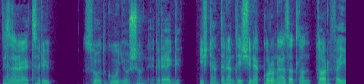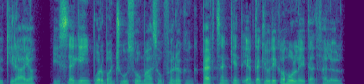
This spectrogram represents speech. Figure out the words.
Ez nagyon egyszerű, szólt gúnyosan Greg, Isten teremtésének koronázatlan tarfejű királya, és szegény porban csúszómászó fönökünk percenként érdeklődik a hollétet felől.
